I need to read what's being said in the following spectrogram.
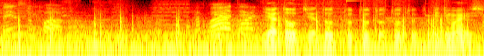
Вниз упав. Владик. Я тут, я тут, тут, тут, тут, тут, тут. Піднімаюсь.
